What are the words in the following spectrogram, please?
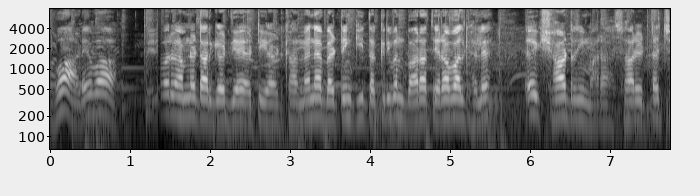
वाह अरे वाह। और हमने टारगेट दिया एट्टी एट का। मैंने बैटिंग की तकरीबन बारह तेरह बॉल खेले। एक शॉट नहीं मारा। सारे टच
